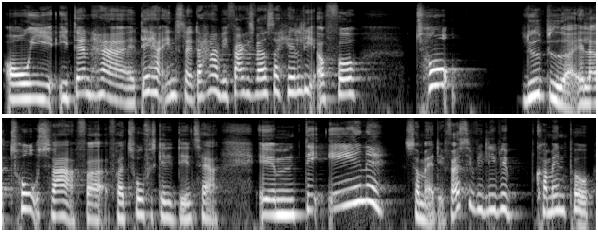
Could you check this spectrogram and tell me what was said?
Og i, i den her, det her indslag, der har vi faktisk været så heldige at få to lydbyder, eller to svar fra, fra to forskellige deltagere. Øhm, det ene, som er det første, vi lige vil komme ind på,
